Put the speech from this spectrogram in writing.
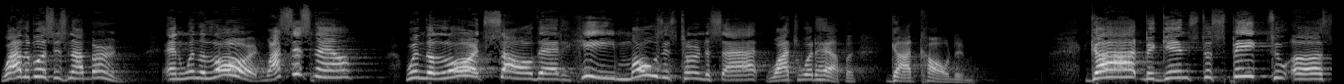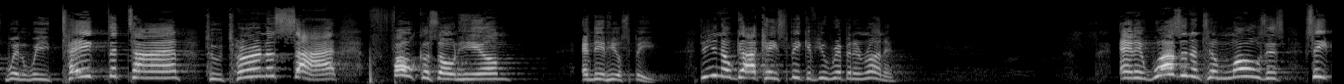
Why the bush is not burned? And when the Lord, watch this now, when the Lord saw that he, Moses, turned aside, watch what happened. God called him. God begins to speak to us when we take the time to turn aside, focus on Him, and then He'll speak. Do you know God can't speak if you're ripping and running? And it wasn't until Moses, see,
